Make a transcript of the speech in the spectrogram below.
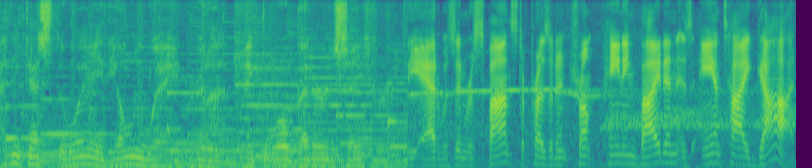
I think that's the way, the only way we're going to make the world better and safer. The ad was in response to President Trump painting Biden as anti God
